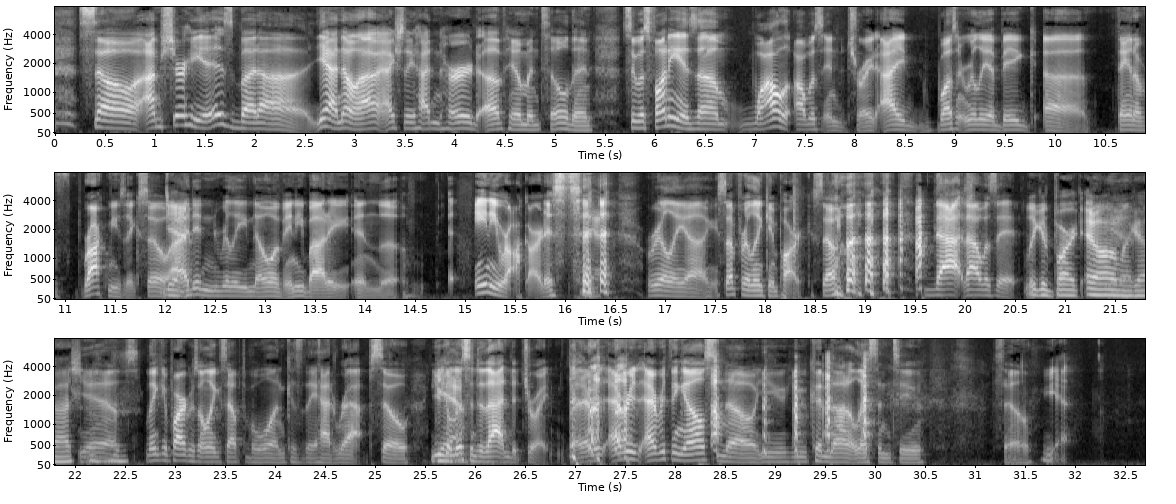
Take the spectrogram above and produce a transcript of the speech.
so I'm sure he is, but uh, yeah, no, I actually hadn't heard of him until then. So what's funny is um, while I was in Detroit, I wasn't really a big uh, fan of rock music, so Yeah. I didn't really know of anybody in the any rock artists Yeah. really, uh, except for Linkin Park. So that that was it. Linkin Park. Oh my gosh. Yeah, Linkin Park was only acceptable one because they had rap, so you Yeah. could listen to that in Detroit. But every, every everything else, no, you you could not listen to. So Yeah.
